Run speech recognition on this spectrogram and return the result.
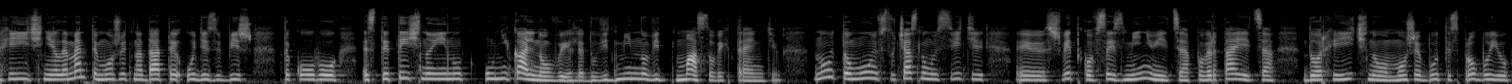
архаїчні елементи можуть надати одязу більш такого естетичного і унікального вигляду, відмінно від масових трендів. Ну тому і в сучасному світі е, швидко все змінюється, повертається до архаїчного, може бути спробою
